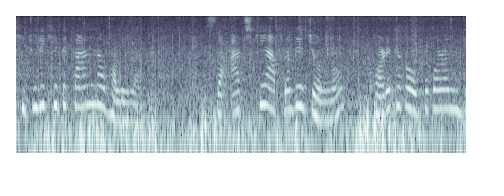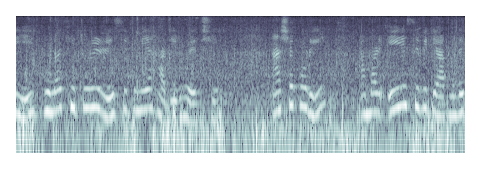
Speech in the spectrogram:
খিচুড়ি খেতে কার না ভালো লাগে? তো আজকে আপনাদের জন্য ঘরে থাকা উপকরণ দিয়ে ভুনা খিচুড়ির রেসিপি নিয়ে হাজির হয়েছি। আশা করি আমার এই রেসিপিটি আপনাদের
